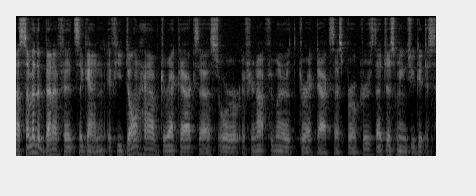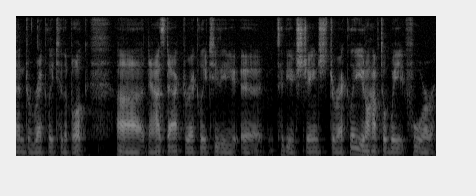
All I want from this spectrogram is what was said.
now some of the benefits again if you don't have direct access or if you're not familiar with direct access brokers that just means you get to send directly to the book uh, Nasdaq directly to the uh, to the exchange directly. You don't have to wait for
